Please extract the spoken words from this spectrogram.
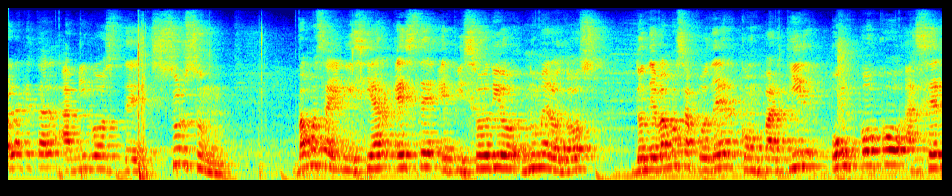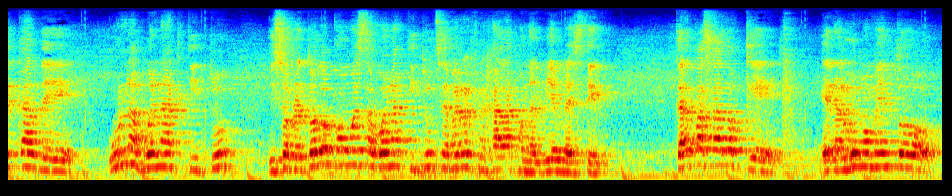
Hola, ¿qué tal amigos de Sursum? Vamos a iniciar este episodio número 2 donde vamos a poder compartir un poco acerca de una buena actitud y sobre todo cómo esta buena actitud se ve reflejada con el bien vestir. ¿Te ha pasado que en algún momento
